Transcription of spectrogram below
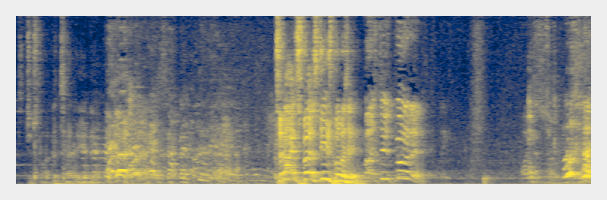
It's just like the telly, isn't it? Tonight's first news bulletin. First news do bulletin. Three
